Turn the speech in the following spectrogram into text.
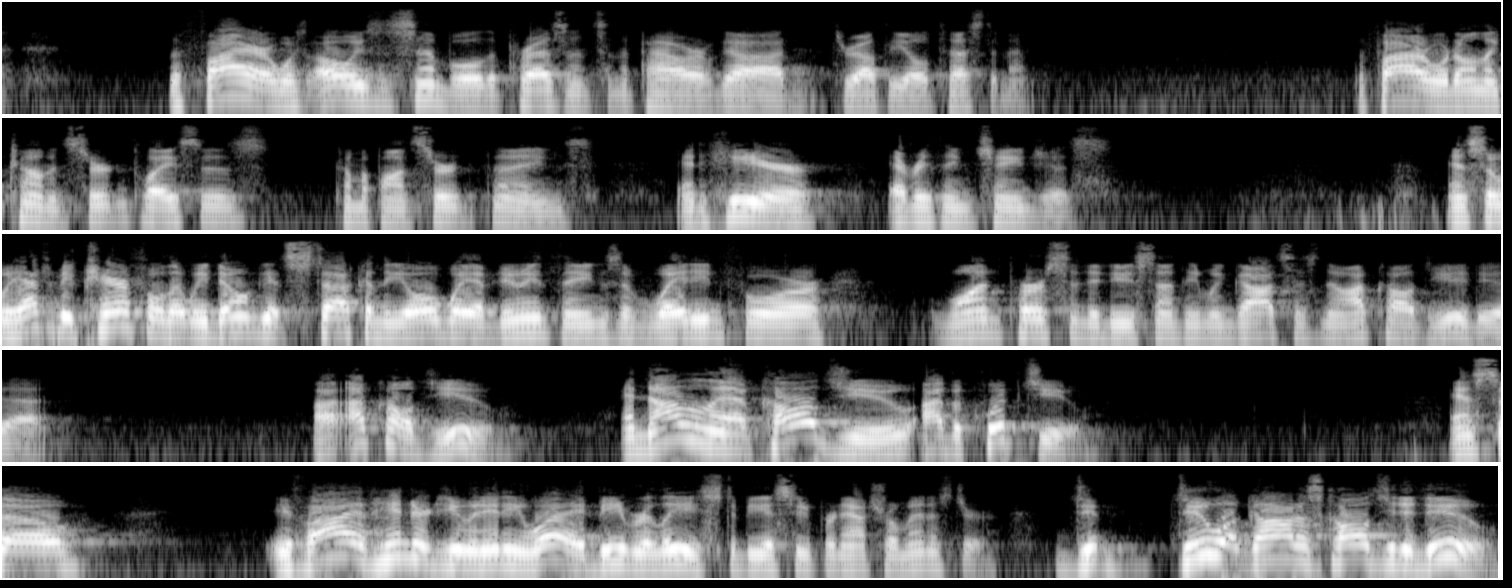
The fire was always a symbol of the presence and the power of God throughout the Old Testament. The fire would only come in certain places, come upon certain things, and here everything changes. And so we have to be careful that we don't get stuck in the old way of doing things, of waiting for one person to do something when God says, No, I've called you to do that. I, have called you. And not only I've called you, I've equipped you. And so, if I have hindered you in any way, be released to be a supernatural minister. Do, do what God has called you to do.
